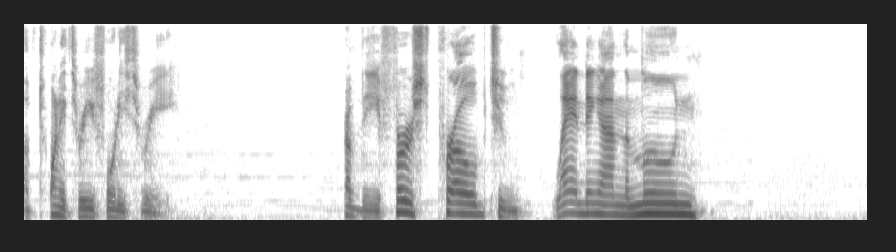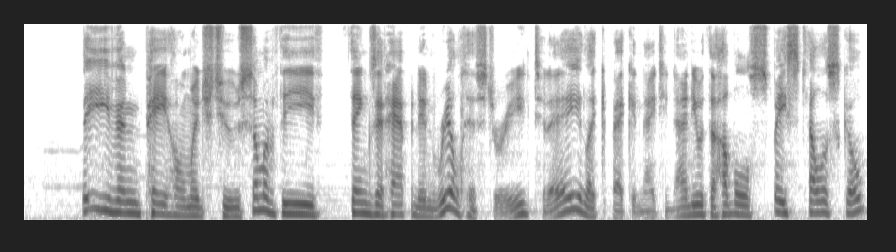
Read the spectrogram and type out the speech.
of 2343. From the first probe to landing on the moon, they even pay homage to some of the things that happened in real history today, like back in 1990 with the Hubble Space Telescope,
